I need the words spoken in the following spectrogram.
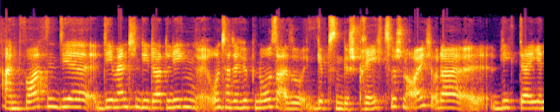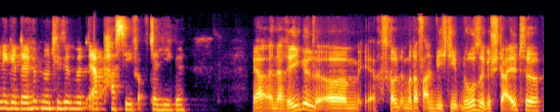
antworten dir die Menschen, die dort liegen, äh, unter der Hypnose? Also gibt es ein Gespräch zwischen euch oder äh, liegt derjenige, der hypnotisiert wird, eher passiv auf der Liege? Ja, in der Regel, ähm, es kommt immer darauf an, wie ich die Hypnose gestalte.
